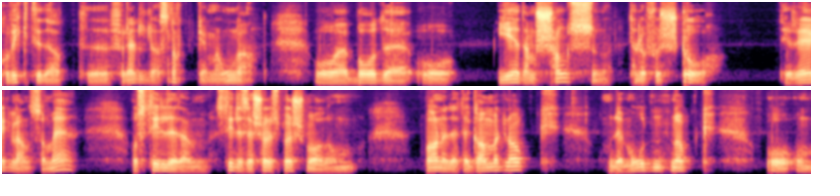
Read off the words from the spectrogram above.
hvor viktig det er at eh, foreldre snakker med ungene. Og eh, både å gi dem sjansen til å forstå de reglene som er, og stille, dem, stille seg sjøl spørsmål om barnet ditt er gammelt nok, om det er modent nok, og om,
